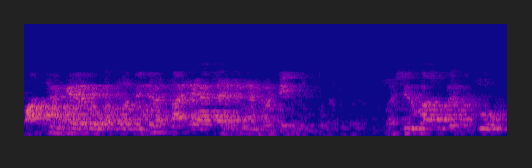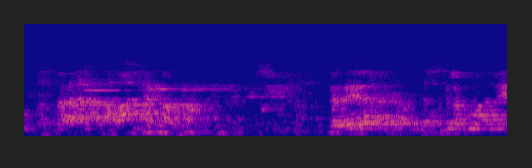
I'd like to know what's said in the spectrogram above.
పాత్రికేయులకు సంబంధించిన కార్యాలయమైనటువంటి బషీర్బాద్ పెట్టుకు వస్తారని సవాల్ చేస్తా ఉన్నాం. ఒకవేళ దర్శకులకు వాళ్ళే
